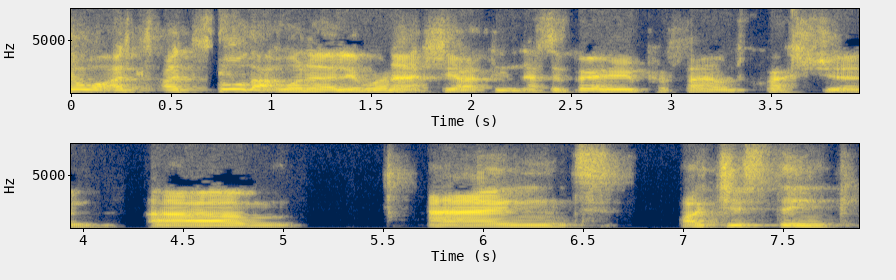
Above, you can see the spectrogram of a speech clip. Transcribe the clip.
you know what? I, I saw that one earlier on. Actually, I think that's a very profound question, um, and I just think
